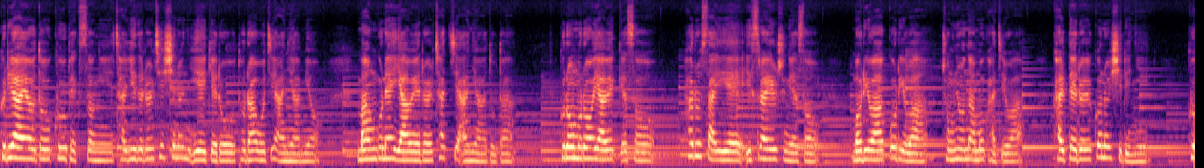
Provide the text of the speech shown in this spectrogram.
그리하여도 그 백성이 자기들을 치시는 이에게로 돌아오지 아니하며 망군의 야외를 찾지 아니하도다. 그러므로 야외께서 하루 사이에 이스라엘 중에서 머리와 꼬리와 종려나무 가지와 갈대를 끊으시리니 그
